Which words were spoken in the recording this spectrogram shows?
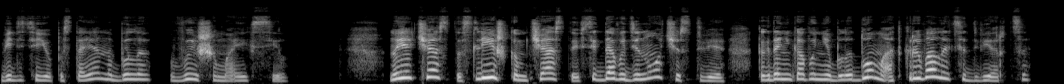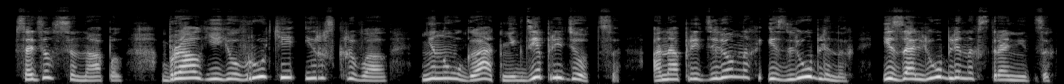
Видеть ее постоянно было выше моих сил. Но я часто, слишком часто и всегда в одиночестве, когда никого не было дома, открывал эти дверцы, садился на пол, брал ее в руки и раскрывал, не наугад, нигде придется, а на определенных излюбленных и залюбленных страницах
